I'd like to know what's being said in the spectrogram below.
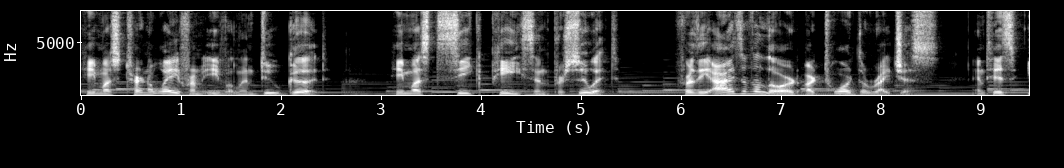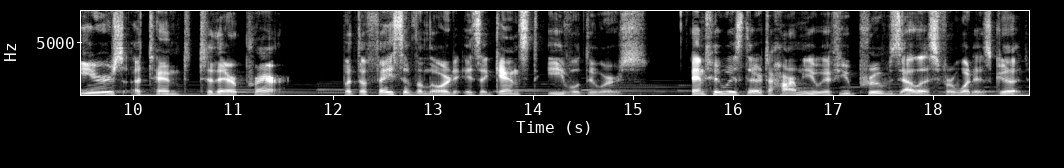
He must turn away from evil and do good. He must seek peace and pursue it. For the eyes of the Lord are toward the righteous and his ears attend to their prayer. But the face of the Lord is against evildoers. And who is there to harm you if you prove zealous for what is good?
